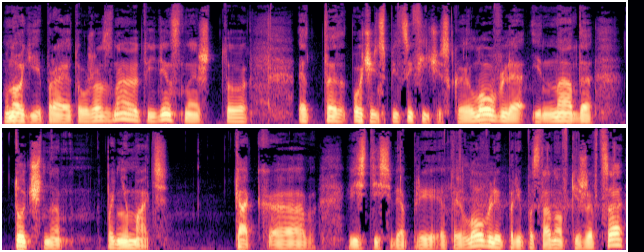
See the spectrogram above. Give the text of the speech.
многие про это уже знают. Единственное, что это очень специфическая ловля, и надо точно понимать, как э, вести себя при этой ловле, при постановке живца,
